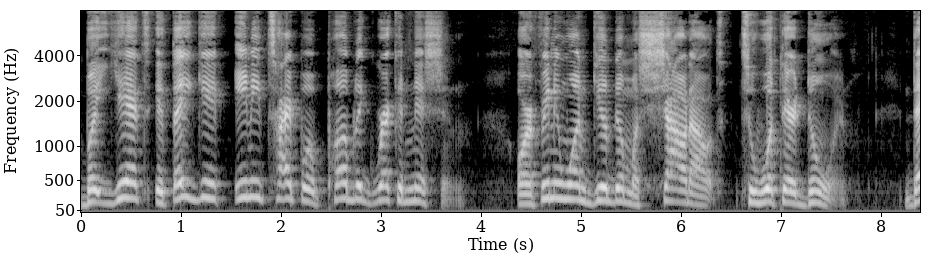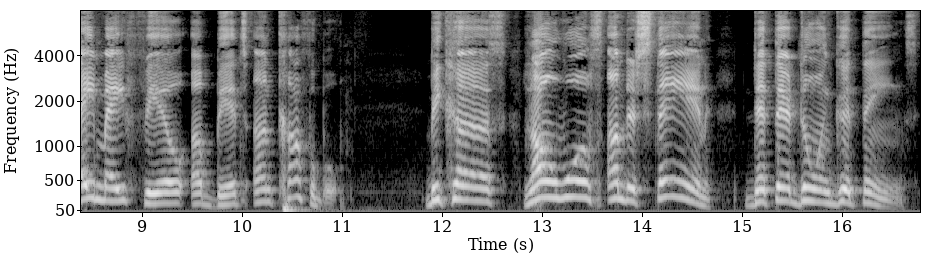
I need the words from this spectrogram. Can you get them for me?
But yet, if they get any type of public recognition, or if anyone give them a shout out to what they're doing, they may feel a bit uncomfortable. Because lone wolves understand that they're doing good things.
